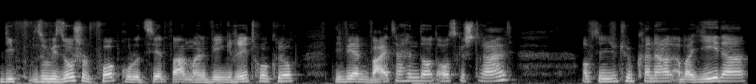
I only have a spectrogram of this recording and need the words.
die sowieso schon vorproduziert waren, meinetwegen Retro Club, die werden weiterhin dort ausgestrahlt auf den YouTube-Kanal, aber jeder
